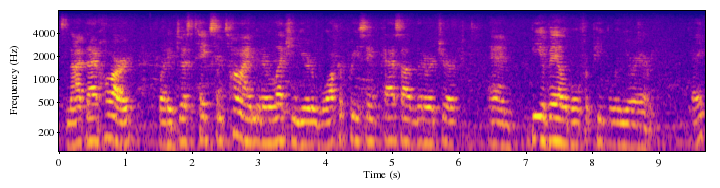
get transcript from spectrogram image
It's not that hard but it just takes some time in an election year to walk a precinct, pass out literature, and be available for people in your area, okay?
